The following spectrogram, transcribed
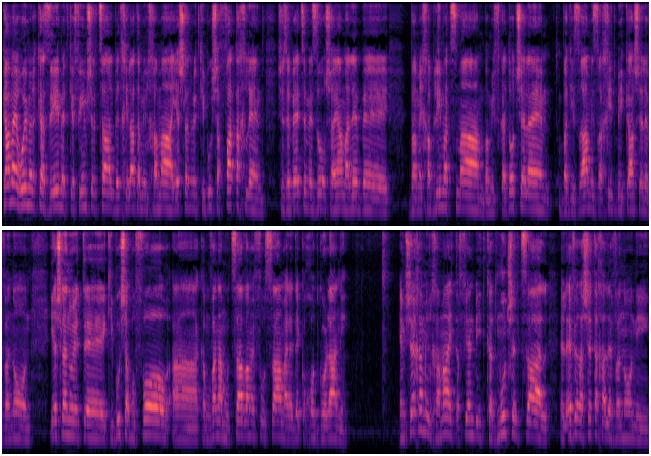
כמה אירועים מרכזיים התקפיים של צה"ל בתחילת המלחמה, יש לנו את כיבוש הפתחלנד, שזה בעצם אזור שהיה מלא ב... במחבלים עצמם, במפקדות שלהם, בגזרה המזרחית בעיקר של לבנון. יש לנו את uh, כיבוש הבופור, uh, כמובן המוצב המפורסם על ידי כוחות גולני. המשך המלחמה התאפיין בהתקדמות של צה"ל אל עבר השטח הלבנוני.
